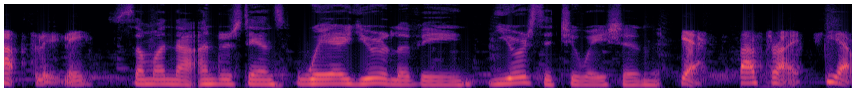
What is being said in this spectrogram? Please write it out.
absolutely. Someone that understands where you're living, your situation. Yes, that's right. Yeah.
